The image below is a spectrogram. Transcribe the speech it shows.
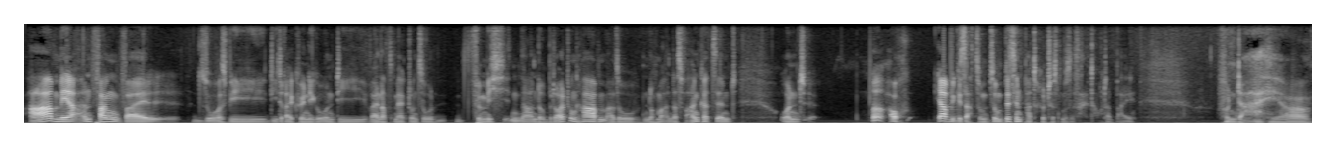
A mehr anfangen, weil sowas wie die drei Könige und die Weihnachtsmärkte und so für mich eine andere Bedeutung haben, also nochmal anders verankert sind. Und na, auch, ja, wie gesagt, so, so ein bisschen Patriotismus ist halt auch dabei. Von daher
